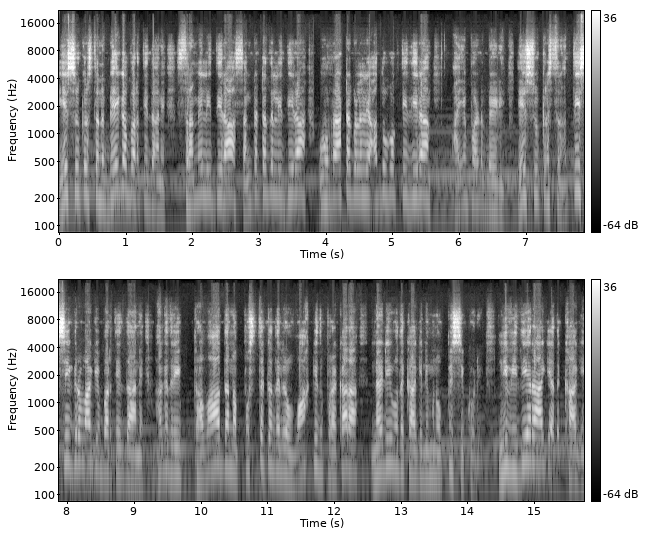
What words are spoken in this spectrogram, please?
ಯೇಸು ಕ್ರಿಸ್ತನು ಬೇಗ ಬರ್ತಿದ್ದಾನೆ. ಶ್ರಮೇಲಿದ್ದೀರಾ ಸಂಕಟದಲ್ಲಿದ್ದೀರಾ? ಹೋರಾಟಗಳಲ್ಲಿ ಅದು ಹೋಗ್ತಿದ್ದೀರಾ? ಭಯಪಡಬೇಡಿ. ಯೇಸು ಕ್ರಿಸ್ತನ ಅತಿ ಶೀಘ್ರವಾಗಿ ಬರ್ತಿದ್ದಾನೆ. ಹಾಗಾದ್ರೆ ಈ ಪ್ರವಾದನ ಪುಸ್ತಕದಲ್ಲಿರೋ ವಾಕ್ಯದ ಪ್ರಕಾರ ನಡೆಯುವುದಕ್ಕಾಗಿ ನಿಮ್ಮನ್ನು ಒಪ್ಪಿಸಿಕೊಡಿ. ನೀವು ಇದೆಯರಾಗಿ ಅದಕ್ಕಾಗಿ,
